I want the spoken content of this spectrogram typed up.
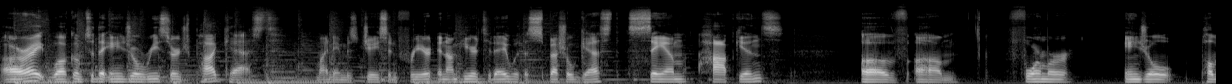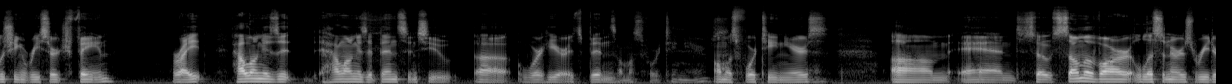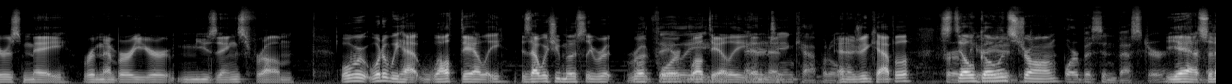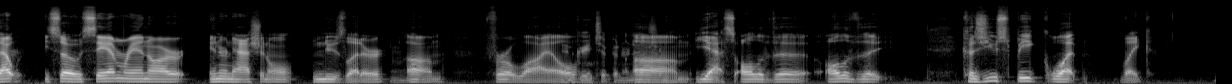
All right, welcome to the Angel Research Podcast. My name is Jason Freert, and I'm here today with a special guest, Sam Hopkins of um, former Angel Publishing Research fame. Right? How long is it? How long has it been since you uh, were here? It's been It's almost 14 years. almost 14 years. Um, and so some of our listeners, readers may remember your musings from what were, what do we have? Wealth Daily. Is that what you mostly wrote, wrote for? Wealth Daily Energy and then and Capital. Energy and Capital. a Still going strong. Orbis Investor. Yeah, so that so Sam ran our international newsletter um, for a while. Mm-hmm. and Green Chip International. Um, yes, all of the all of the because you speak what like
